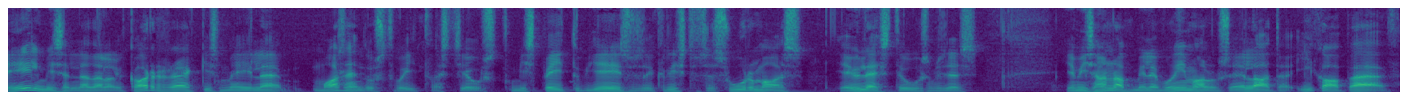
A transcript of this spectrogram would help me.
eelmisel nädalal Karl rääkis meile masendust võitvast jõust, mis peitub Jeesuse Kristuse surmas ja ülestõusmises ja mis annab meile võimaluse elada iga päev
